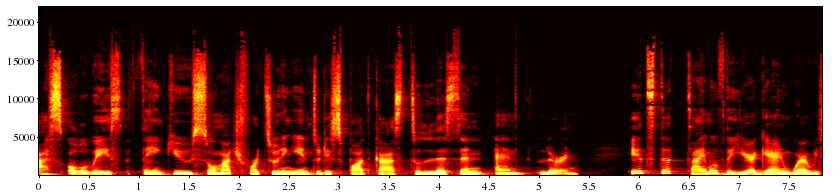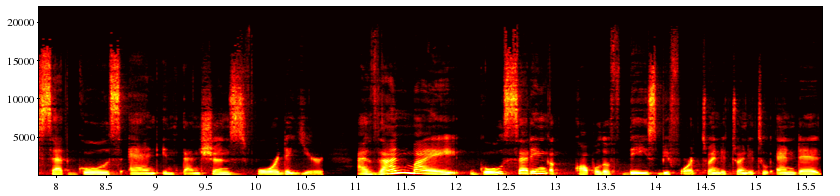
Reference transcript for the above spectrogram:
As always, thank you so much for tuning in to this podcast to listen and learn. It's that time of the year again where we set goals and intentions for the year. I've done my goal setting a couple of days before 2022 ended,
